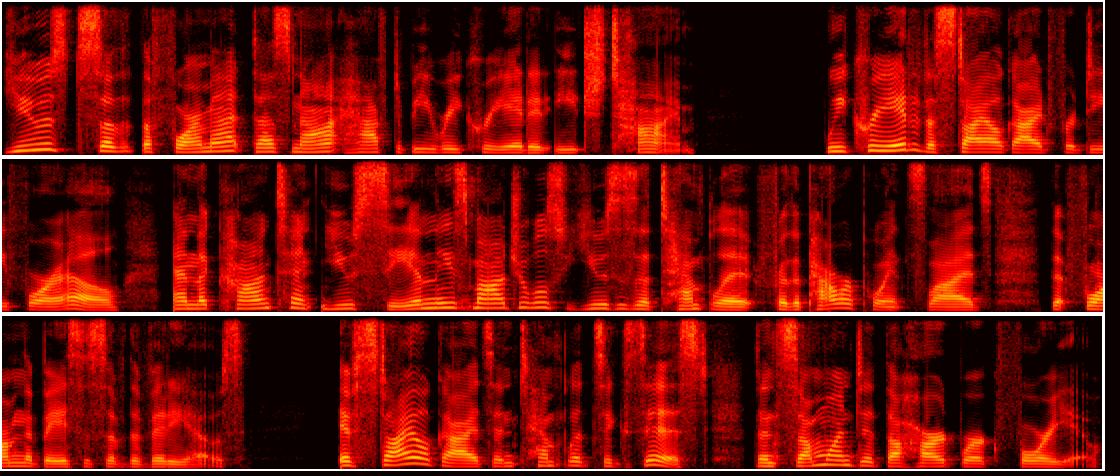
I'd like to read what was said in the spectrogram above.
used so that the format does not have to be recreated each time. We created a style guide for D4L, and the content you see in these modules uses a template for the PowerPoint slides that form the basis of the videos. If style guides and templates exist, then someone did the hard work for you.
